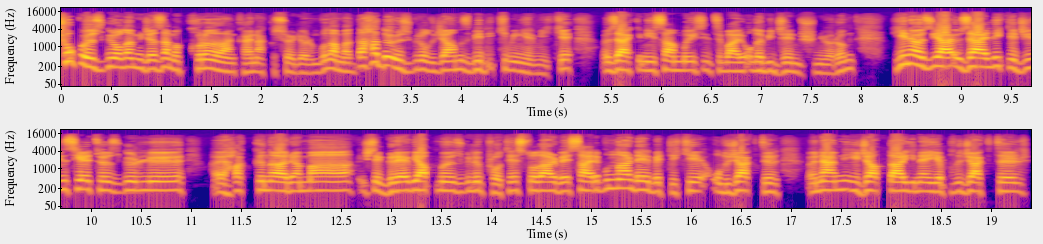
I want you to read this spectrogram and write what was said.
çok özgür olamayacağız ama koronadan kaynaklı söylüyorum bunu ama daha da özgür olacağımız bir 2022 özellikle Nisan-Mayıs itibariyle olabileceğini düşünüyorum. Yine öz, ya, özellikle cinsiyet özgürlüğü, e, hakkını arama, işte grev yapma özgürlüğü, protestolar vesaire bunlar da elbette ki olacaktır. Önemli icatlar yine yapılacaktır.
